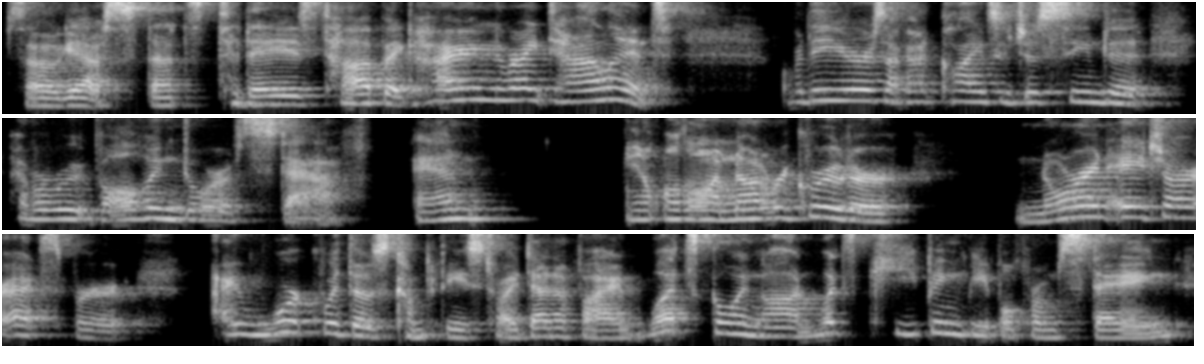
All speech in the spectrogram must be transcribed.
So, yes, that's today's topic hiring the right talent. Over the years, I've had clients who just seem to have a revolving door of staff. And, you know, although I'm not a recruiter nor an HR expert, I work with those companies to identify what's going on, what's keeping people from staying,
